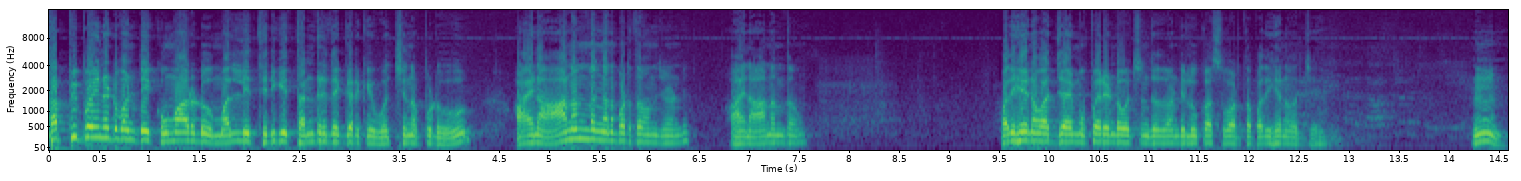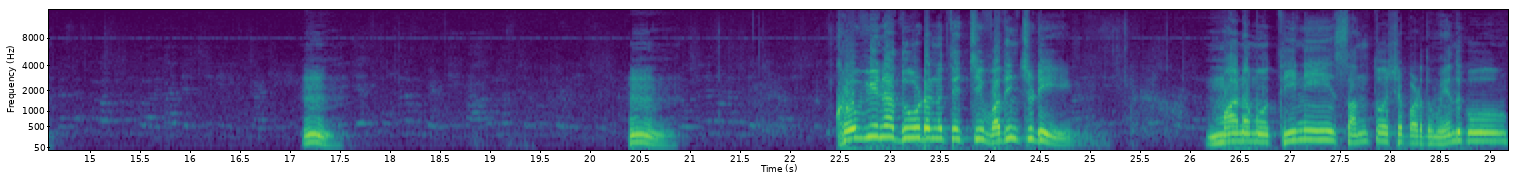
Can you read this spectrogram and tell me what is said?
తప్పిపోయినటువంటి కుమారుడు మళ్ళీ తిరిగి తండ్రి దగ్గరికి వచ్చినప్పుడు ఆయన ఆనందం కనపడతా ఉంది చూడండి. ఆయన ఆనందం. పదిహేనవ అధ్యాయం ముప్పై రెండవ వచ్చిన చదవండి. లూకాసు వార్త పదిహేనవ అధ్యాయం. క్రొవ్విన దూడను తెచ్చి వధించుడి. మనము తిని సంతోషపడదుము. ఎందుకు?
